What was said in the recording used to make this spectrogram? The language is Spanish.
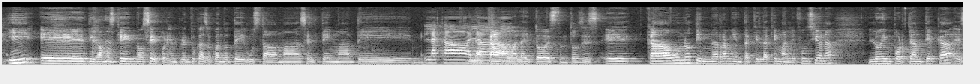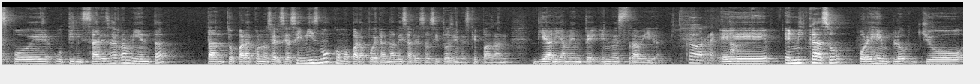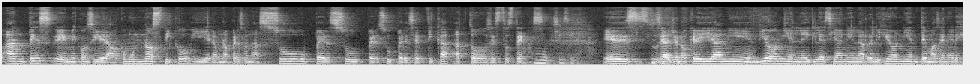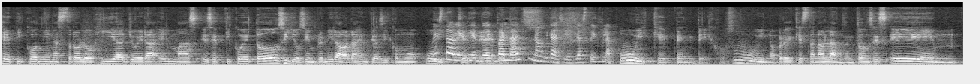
y eh, digamos que, no sé, por ejemplo, en tu caso, cuando te gustaba más el tema de La cábala. la cábala y todo esto. Entonces, eh, cada uno tiene una herramienta que es la que más le funciona. Lo importante acá es poder utilizar esa herramienta tanto para conocerse a sí mismo como para poder analizar esas situaciones que pasan diariamente en nuestra vida. Correcto. Eh, en mi caso, por ejemplo, yo antes eh, me consideraba como un gnóstico y era una persona súper, súper, súper escéptica a todos estos temas. Muchísimo. Es, o sea, yo no creía ni en Dios, ni en la iglesia, ni en la religión, ni en temas energéticos, ni en astrología. Yo era el más escéptico de todos y yo siempre miraba a la gente así como, uy, ¿Me está vendiendo pendejos". Herbalife? No, gracias, ya estoy flaco. Uy, qué pendejos. Uy, no, pero ¿de qué están hablando? Entonces, eh,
